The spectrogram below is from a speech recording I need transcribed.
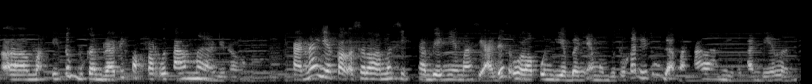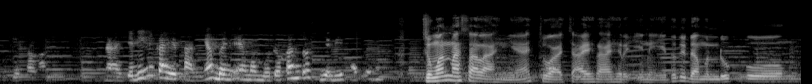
em, itu bukan berarti faktor utama gitu loh. Karena ya kalau selama si cabenya masih ada, walaupun dia banyak yang membutuhkan itu nggak masalah gitu kan balance gitu loh. Nah jadi ini kaitannya banyak yang membutuhkan terus jadi harganya Cuman masalahnya cuaca akhir-akhir ini itu tidak mendukung.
